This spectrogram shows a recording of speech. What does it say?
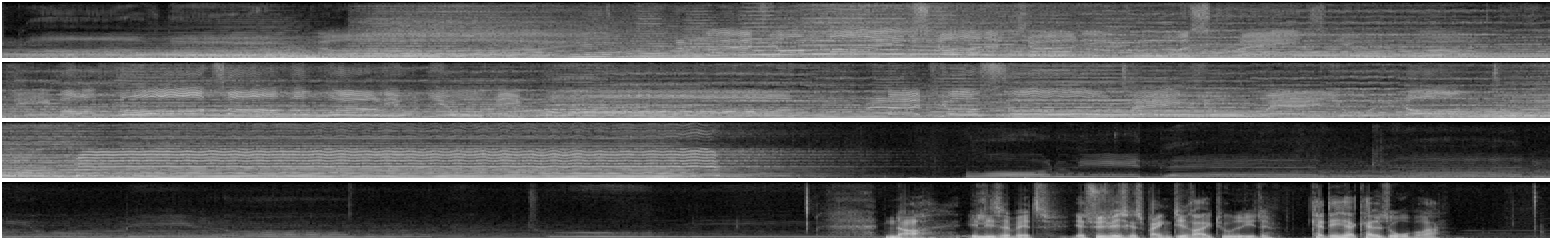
Nå, Elisabeth, jeg synes, vi skal springe direkte ud i det. Kan det her kaldes opera?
